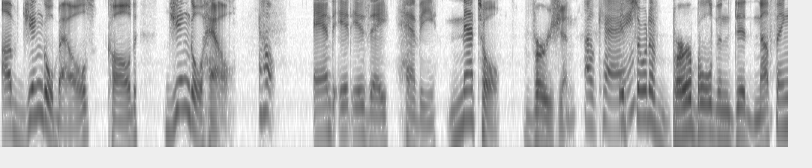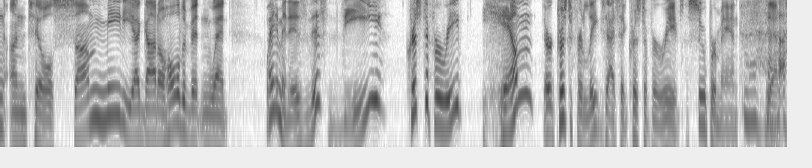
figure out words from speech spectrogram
of Jingle Bells called Jingle Hell. oh, And it is a heavy metal version. okay. It sort of burbled and did nothing until some media got a hold of it and went, wait a minute, is this the Christopher Reeve? Him? Or Christopher Lee? I said Christopher Reeves, Superman. Yeah.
